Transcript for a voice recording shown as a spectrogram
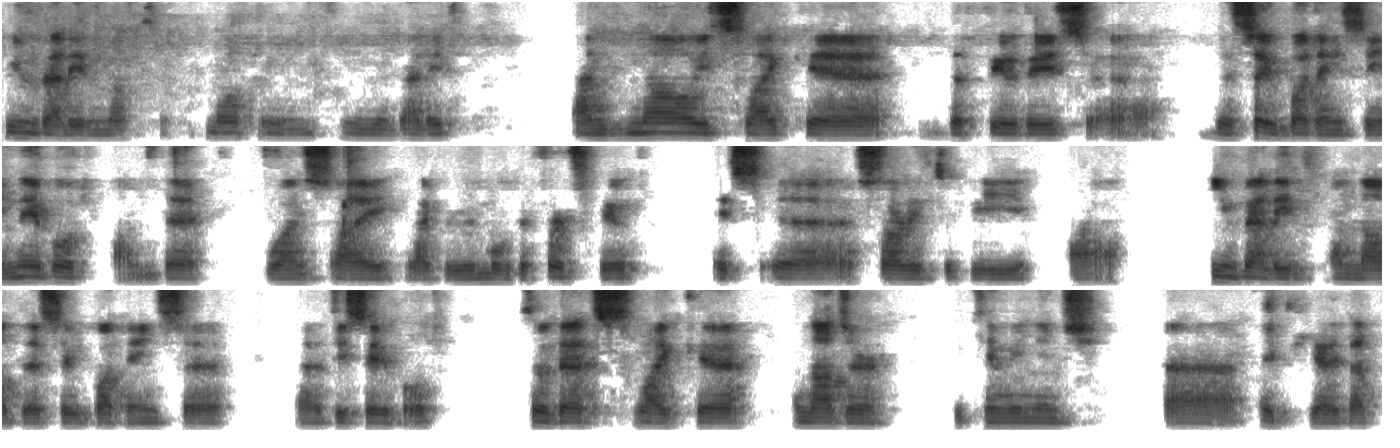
invalid, not not in, invalid. And now it's like uh, the field is uh, the save button is enabled, and uh, once I like remove the first field, it's uh, started to be invalid and now the save button is uh, uh, disabled. So that's like uh, another convenient API that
